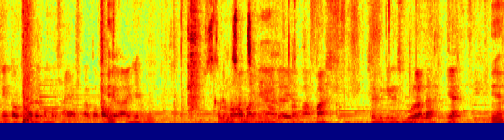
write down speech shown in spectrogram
ini kalau ada nomor saya, atau apa Iya. WA aja. Sekali Kalau masuk obatnya ada yang nggak pas, saya bikinin sebulan dah, ya. Iya.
